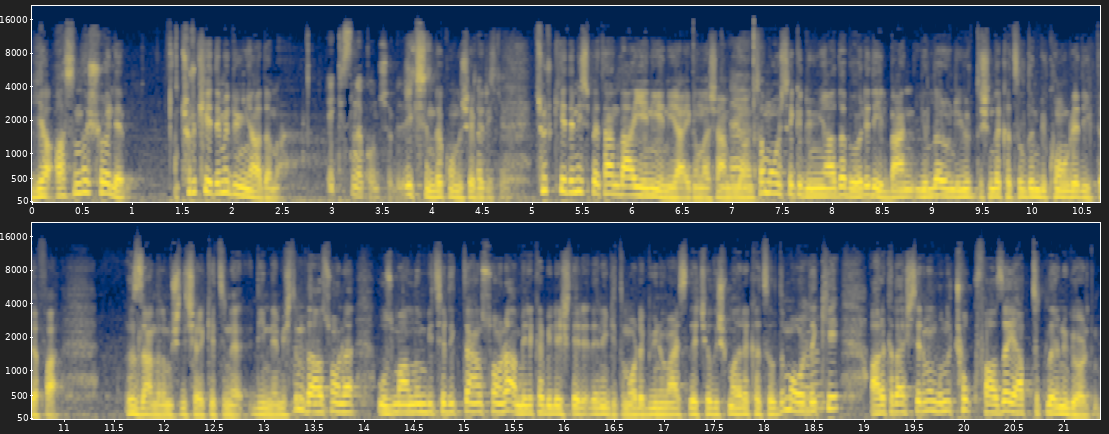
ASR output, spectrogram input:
Ya aslında şöyle Türkiye'de mi dünyada mı? İkisini de konuşabiliriz. İkisini de konuşabiliriz. Türkiye'de nispeten daha yeni yeni yaygınlaşan bir Evet. yöntem. Oysa ki dünyada böyle değil. Ben yıllar önce yurt dışında katıldığım bir kongrede ilk defa hızlandırılmış diş hareketini dinlemiştim. Daha sonra uzmanlığımı bitirdikten sonra Amerika Birleşik Devletleri'ne gittim. Orada bir üniversitede çalışmalara katıldım. Oradaki arkadaşlarımın bunu çok fazla yaptıklarını gördüm.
